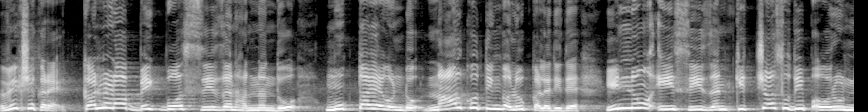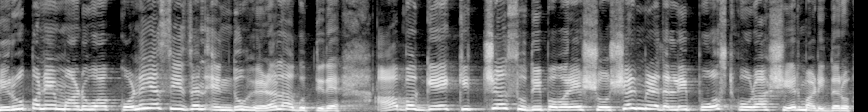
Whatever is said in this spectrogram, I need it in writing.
ವೀಕ್ಷಕರೇ, ಕನ್ನಡ ಬಿಗ್ ಬಾಸ್ ಸೀಸನ್ ಹನ್ನೊಂದು ಮುಕ್ತಾಯಗೊಂಡು ನಾಲ್ಕು ತಿಂಗಳು ಕಳೆದಿದೆ. ಇನ್ನು ಈ ಸೀಸನ್ ಕಿಚ್ಚ ಸುದೀಪ್ ಅವರು ನಿರೂಪಣೆ ಮಾಡುವ ಕೊನೆಯ ಸೀಸನ್ ಎಂದು ಹೇಳಲಾಗುತ್ತಿದೆ. ಆ ಬಗ್ಗೆ ಕಿಚ್ಚ ಸುದೀಪ್ ಅವರೇ ಸೋಷಿಯಲ್ ಮೀಡಿಯಾದಲ್ಲಿ ಪೋಸ್ಟ್ ಕೂಡ ಶೇರ್ ಮಾಡಿದ್ದರು.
